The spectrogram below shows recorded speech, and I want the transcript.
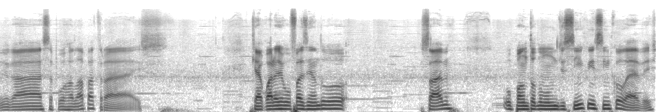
Jogar essa porra lá pra trás. Que agora eu vou fazendo. Sabe? Upando todo mundo de 5 em 5 levels.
